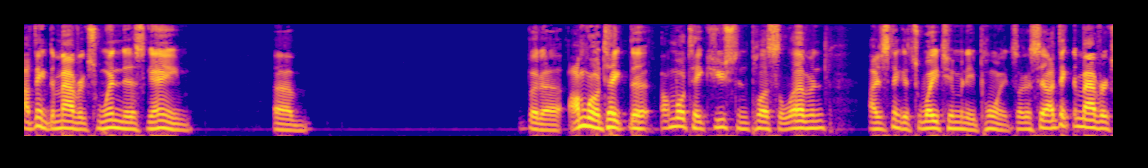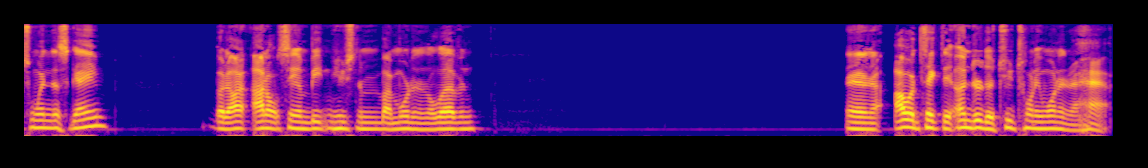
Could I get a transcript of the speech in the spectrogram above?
I think the Mavericks win this game. But uh, I'm going to take the I'm going to take Houston plus 11. I just think it's way too many points. Like I said, I think the Mavericks win this game, but I, I don't see them beating Houston by more than 11. And I would take the under the 221 and a half.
